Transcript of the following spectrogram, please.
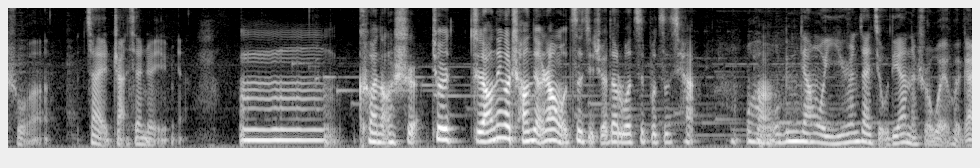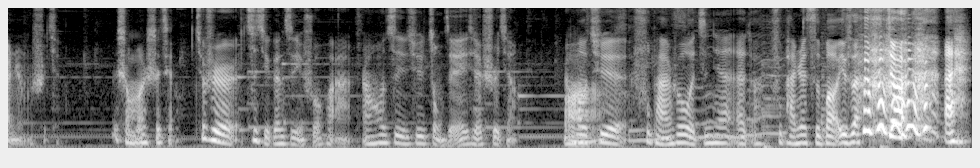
说再展现这一面。嗯，可能是，就是只要那个场景让我自己觉得逻辑不自洽，哇嗯，我跟你讲，我一个人在酒店的时候，我也会干这种事情。什么事情？就是自己跟自己说话，然后自己去总结一些事情，然后啊去复盘，说我今天，呃，复盘这次不好意思，就是，哎，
